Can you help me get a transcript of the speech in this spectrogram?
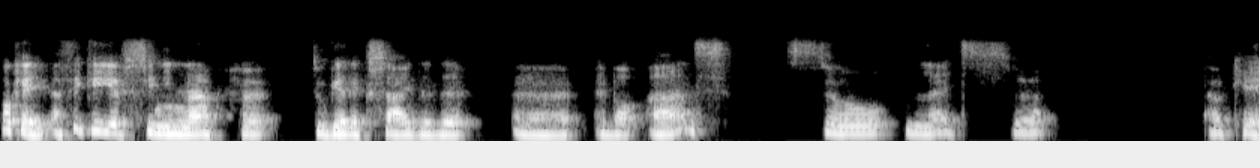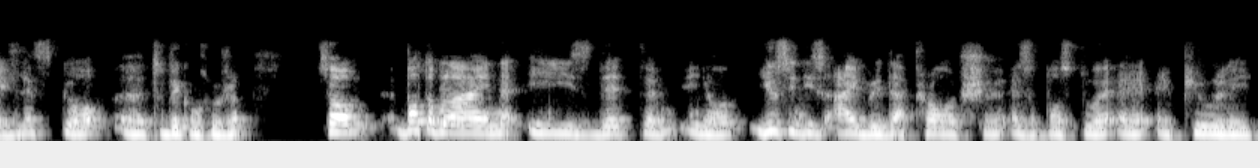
Okay, I think you have seen enough uh, to get excited uh, about Hans. So let's, uh, okay, let's go uh, to the conclusion. So bottom line is that, um, you know, using this hybrid approach as opposed to a, a purely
